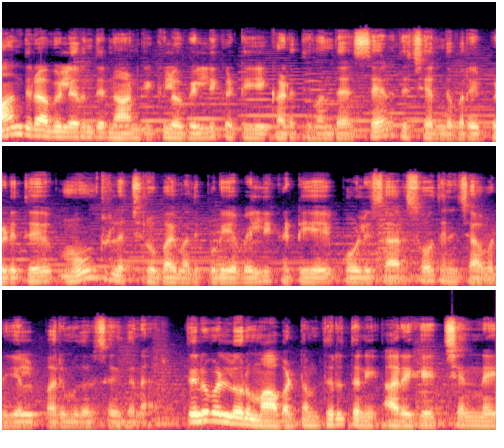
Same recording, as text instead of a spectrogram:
ஆந்திராவிலிருந்து நான்கு கிலோ வெள்ளிக்கட்டியை கடத்தி வந்த சேலத்தைச் சேர்ந்தவரை பிடித்து மூன்று லட்சம் ரூபாய் மதிப்புடைய வெள்ளிக்கட்டியை போலீசார் சோதனை சாவடியில் பறிமுதல் செய்தனர். திருவள்ளூர் மாவட்டம் திருத்தணி அருகே சென்னை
